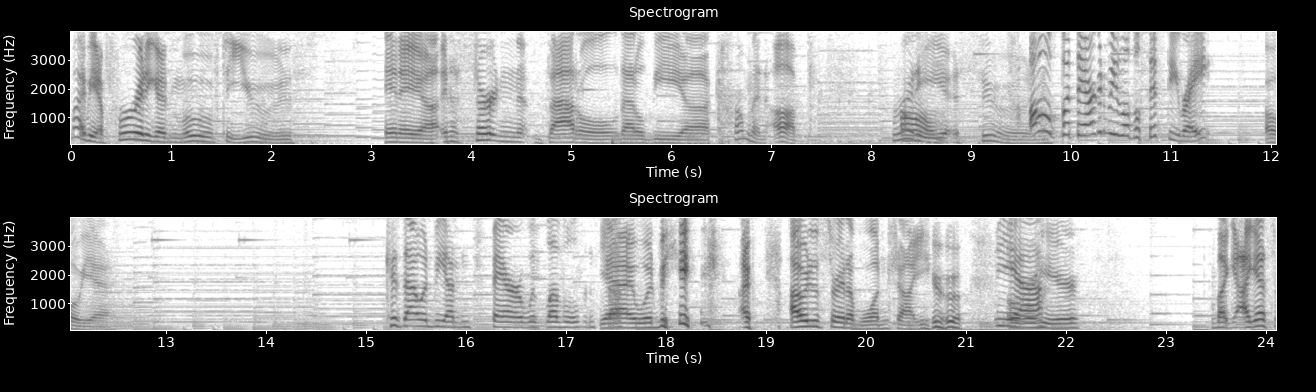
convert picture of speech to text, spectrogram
Might be a pretty good move to use. In a uh, in a certain battle that'll be uh, coming up pretty soon. Oh, but they are gonna be level 50, right? Oh yeah. Because that would be unfair with levels and stuff. Yeah, it would be. I I would just straight up one shot you Yeah. over here. Like I guess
